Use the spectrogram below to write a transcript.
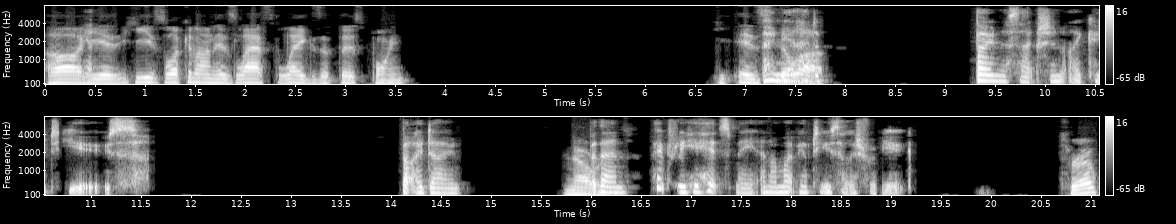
Oh, Yep. he is, he's looking on his last legs at this point. He is still up. Bonus action I could use. But I don't. No, but then, hopefully he hits me and I might be able to use Hellish Rebuke. True.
